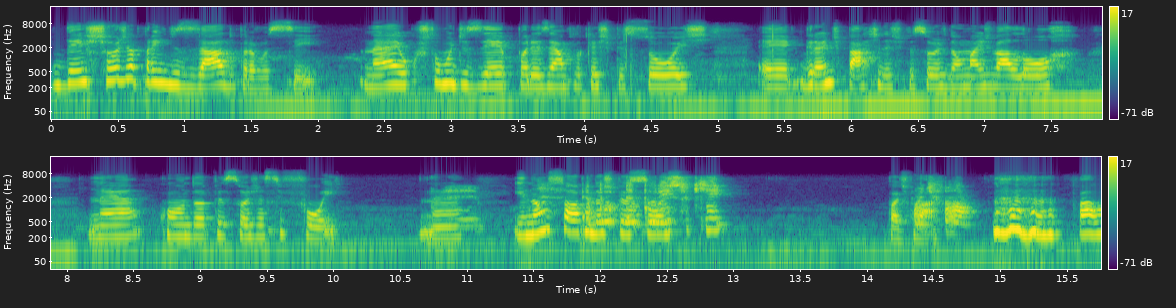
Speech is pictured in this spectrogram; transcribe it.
deixou de aprendizado para você, né? Eu costumo dizer, por exemplo, que as pessoas, é, grande parte das pessoas dão mais valor, né, quando a pessoa já se foi, né? E não só É quando as por, é por pessoas. isso que. Pode Pode falar. falar. Fala.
